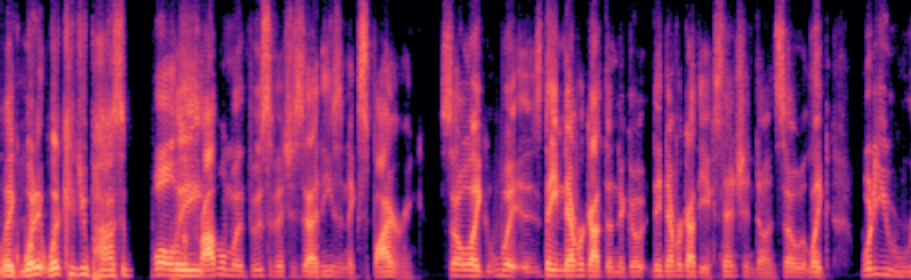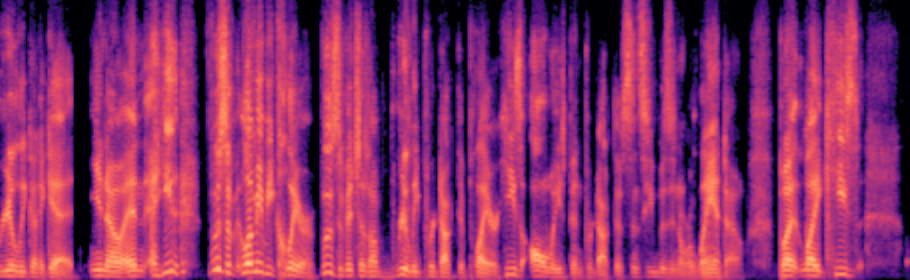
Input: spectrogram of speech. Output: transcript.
Like what what could you possibly well, the problem with Vucevic is that he's an expiring. So like, what they never got the nego- They never got the extension done. So like, what are you really gonna get? You know, and he Vucevic. Let me be clear. Vucevic is a really productive player. He's always been productive since he was in Orlando. But like, he's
